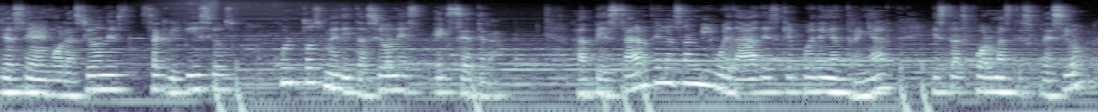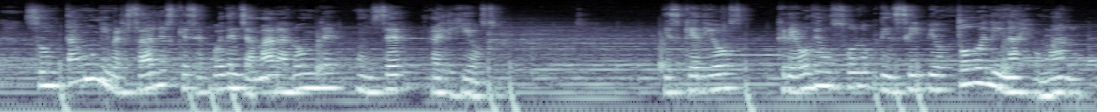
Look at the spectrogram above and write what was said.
ya sea en oraciones, sacrificios, cultos, meditaciones, etc. A pesar de las ambigüedades que pueden entrañar estas formas de expresión, son tan universales que se pueden llamar al hombre un ser religioso. Es que Dios creó de un solo principio todo el linaje humano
